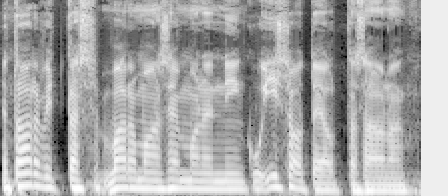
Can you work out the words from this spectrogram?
Ja tarvittaisiin varmaan semmoinen niin kuin iso telttasaunan 12-14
